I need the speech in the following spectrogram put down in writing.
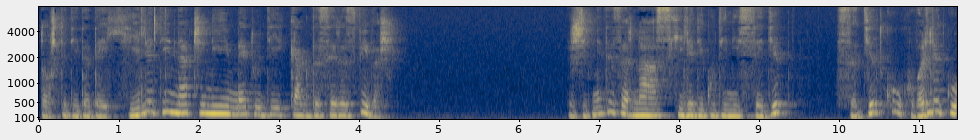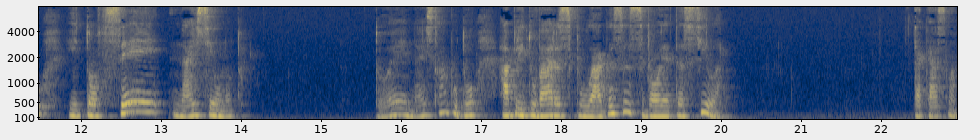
То ще ти даде хиляди начини и методи как да се развиваш. Житните зърна с хиляди години седят, съдят го, хвърлят го и то все е най-силното. То е най-слабото, а при това разполага със своята сила. Така съм.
